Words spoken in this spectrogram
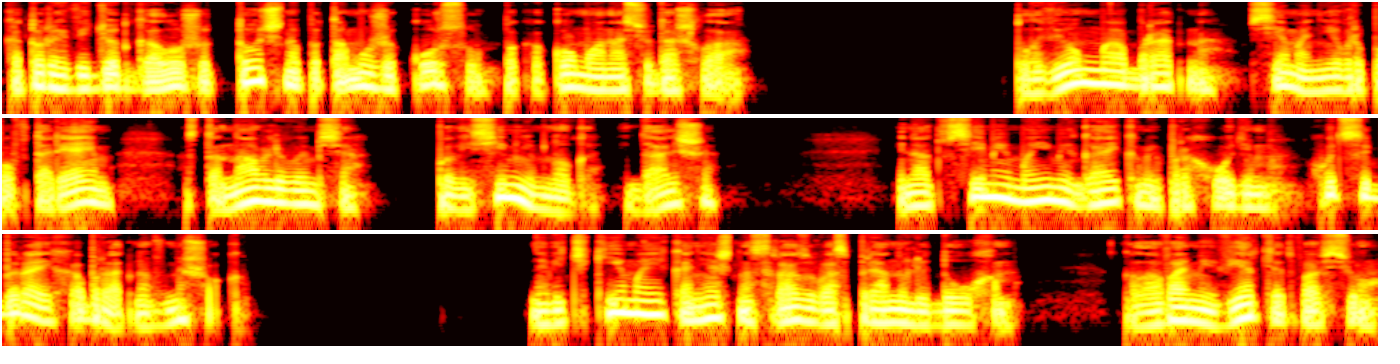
которое ведет галошу точно по тому же курсу, по какому она сюда шла. Плывем мы обратно, все маневры повторяем, останавливаемся, повисим немного и дальше. И над всеми моими гайками проходим, хоть собирай их обратно в мешок. Новички мои, конечно, сразу воспрянули духом. Головами вертят вовсю,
